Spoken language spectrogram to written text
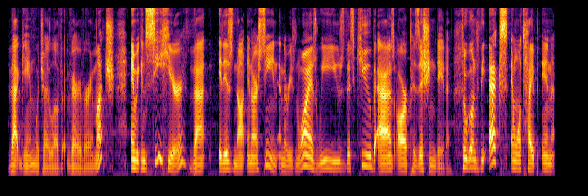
that game, which I love very, very much. And we can see here that it is not in our scene. And the reason why is we use this cube as our position data. So we'll go into the X and we'll type in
